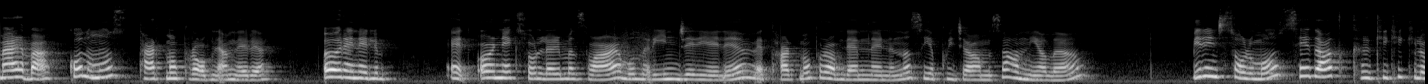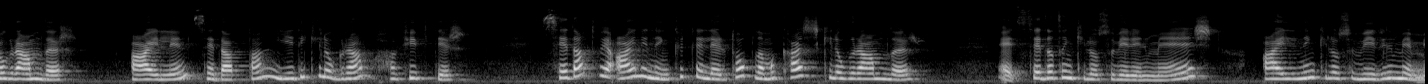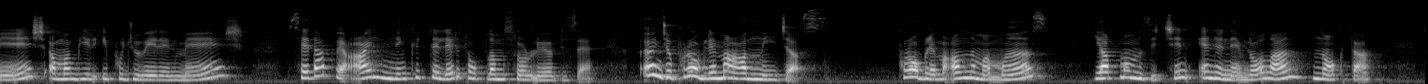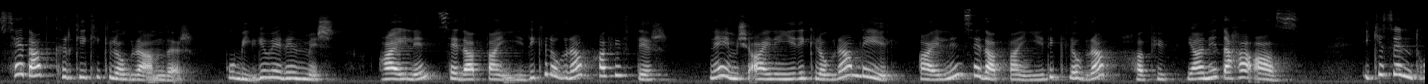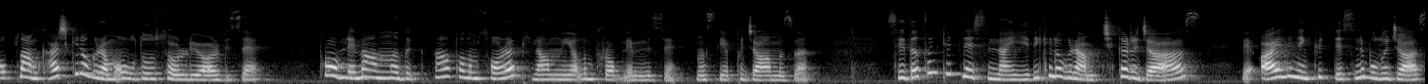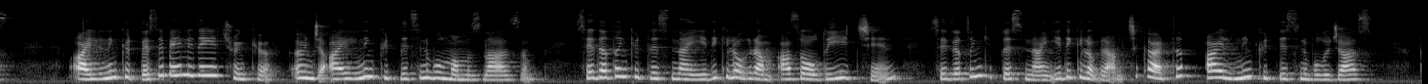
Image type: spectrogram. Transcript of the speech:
Merhaba, konumuz tartma problemleri. Öğrenelim. Evet, örnek sorularımız var. Bunları inceleyelim ve tartma problemlerini nasıl yapacağımızı anlayalım. Birinci sorumuz, Sedat 42 kilogramdır. Aylin Sedat'tan 7 kilogram hafiftir. Sedat ve Aylin'in kütleleri toplamı kaç kilogramdır? Evet, Sedat'ın kilosu verilmiş. Aylin'in kilosu verilmemiş ama bir ipucu verilmiş. Sedat ve Aylin'in kütleleri toplamı soruluyor bize. Önce problemi anlayacağız. Problemi anlamamız yapmamız için en önemli olan nokta. Sedat 42 kilogramdır. Bu bilgi verilmiş. Aylin Sedat'tan 7 kilogram hafiftir. Neymiş Aylin 7 kilogram değil. Aylin'in Sedat'tan 7 kilogram hafif yani daha az. İkisinin toplam kaç kilogram olduğu soruluyor bize. Problemi anladık. Ne yapalım sonra planlayalım problemimizi. Nasıl yapacağımızı. Sedat'ın kütlesinden 7 kilogram çıkaracağız ve Aylin'in kütlesini bulacağız. Aylin'in kütlesi belli değil çünkü. Önce Aylin'in kütlesini bulmamız lazım. Sedat'ın kütlesinden 7 kilogram az olduğu için Sedat'ın kütlesinden 7 kilogram çıkartıp Aylin'in kütlesini bulacağız.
